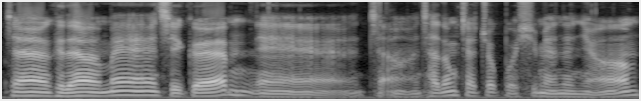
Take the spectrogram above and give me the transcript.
자, 그 다음에 지금 예, 자, 자동차 쪽 보시면은요.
